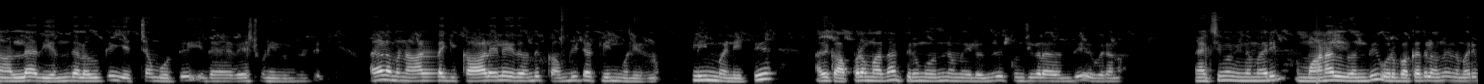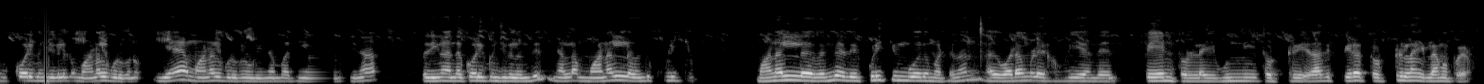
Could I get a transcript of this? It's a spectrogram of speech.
நாளில் அது எந்த அளவுக்கு எச்சம் போட்டு இதை வேஸ்ட் பண்ணியிருக்குன்னு சொல்லிட்டு அதனால் நம்ம நாளைக்கு காலையில் இதை வந்து கம்ப்ளீட்டாக க்ளீன் பண்ணிடணும். க்ளீன் பண்ணிவிட்டு அதுக்கு அப்புறமா தான் திரும்ப வந்து நம்ம இதில் வந்து குஞ்சுகளை வந்து விடணும். மேக்சிமம் இந்த மாதிரி மணல் வந்து ஒரு பக்கத்தில் வந்து இந்த மாதிரி கோழி குஞ்சுகளுக்கு மணல் கொடுக்கணும். ஏன் மணல் கொடுக்கணும் அப்படின்னு பார்த்தீங்க அப்படின்னா பார்த்தீங்கன்னா அந்த கோழி குஞ்சுகள் வந்து நல்லா மணலில் வந்து குளிக்கும். மணலில் வந்து அது குளிக்கும் போது மட்டும்தான் அது உடம்புல இருக்கக்கூடிய அந்த பேன் தொல்லை உண்ணி தொற்று ஏதாவது பிற தொற்றுலாம் இல்லாமல் போயிடும்.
